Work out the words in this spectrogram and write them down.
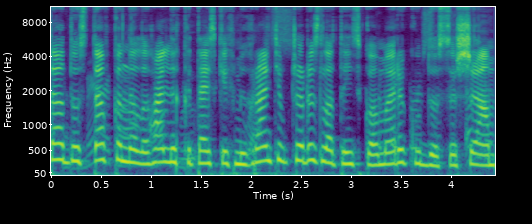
та доставка нелегальних китайських мігрантів через Латинську Америку до США.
